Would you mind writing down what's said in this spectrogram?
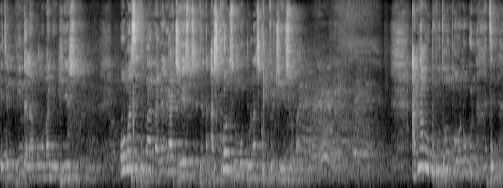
ithi ngiphinde lapho ngoba ngingizwa uma sithi ibandla ngelika Jesu sithi asikhonzi umuntu la sikhonza uJesu la. Akunamuntu futhi ongcono kunathi la.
